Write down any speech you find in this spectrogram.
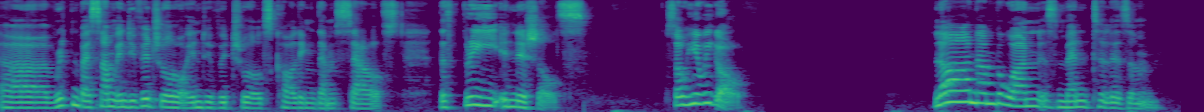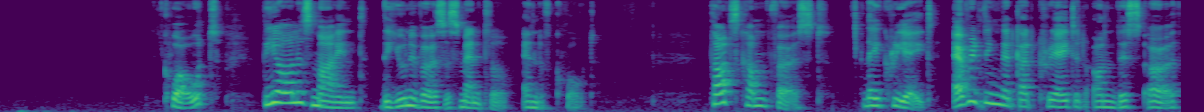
uh, written by some individual or individuals calling themselves the Three Initiates. So here we go. Law number one is mentalism quote, the all is mind, the universe is mental, end of quote. Thoughts come first. They create. Everything that got created on this earth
